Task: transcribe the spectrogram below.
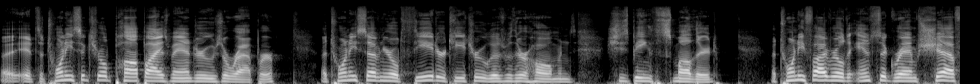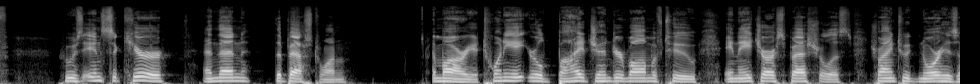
Uh, it's a 26 year old Popeyes manager who's a rapper a 27 year old theater teacher who lives with her home and she's being smothered, a 25 year old Instagram chef who's insecure, and then the best one. Amari, a 28 year old bi-gender mom of two, an HR specialist, trying to ignore his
